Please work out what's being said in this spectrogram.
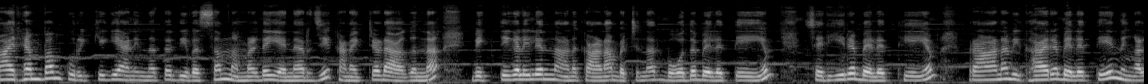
ആരംഭം കുറിക്കുകയാണ് ഇന്നത്തെ ദിവസം നമ്മളുടെ എനർജി കണക്റ്റഡ് ആകുന്ന വ്യക്തികളിലെന്നാണ് കാണാൻ പറ്റുന്നത് ബോധബലത്തെയും ശരീരബലത്തെയും പ്രാണവികാര ബലത്തെയും നിങ്ങൾ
